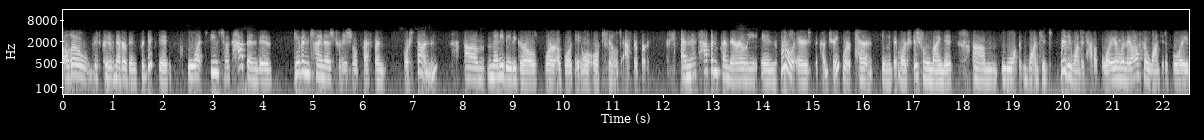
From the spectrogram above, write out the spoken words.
Although this could have never been predicted, what seems to have happened is given China's traditional preference for sons, um, many baby girls were aborted or, or killed after birth. And this happened primarily in rural areas of the country where parents, being a bit more traditionally minded, um, wa- wanted, really wanted to have a boy, and when they also wanted a boy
